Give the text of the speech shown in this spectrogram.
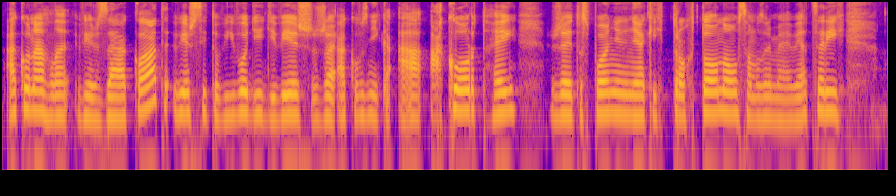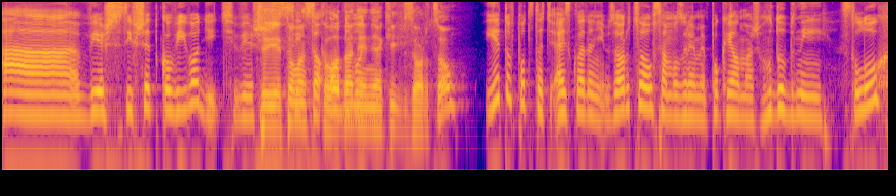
Ako náhle vieš základ, vieš si to vyvodiť, vieš, že ako vzniká A, akord, hej, že je to spojenie nejakých troch tónov, samozrejme aj viacerých a vieš si všetko vyvodiť. Vieš Čiže je to len skladanie odvodiť. nejakých vzorcov? Je to v podstate aj skladanie vzorcov, samozrejme, pokiaľ máš hudobný sluch,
